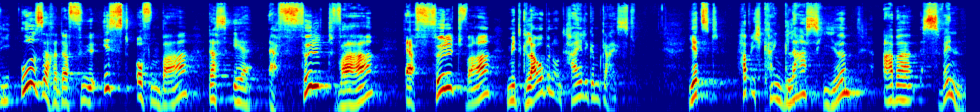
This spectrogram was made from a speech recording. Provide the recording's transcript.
die Ursache dafür ist offenbar, dass er erfüllt war, erfüllt war mit Glauben und Heiligem Geist. Jetzt habe ich kein Glas hier, aber Sven,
